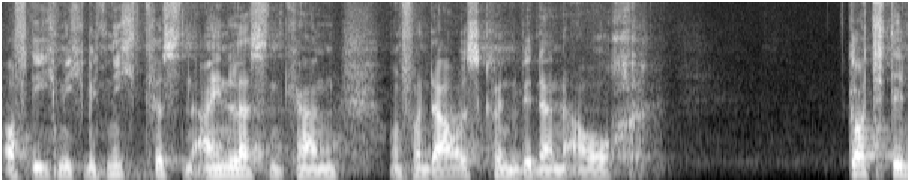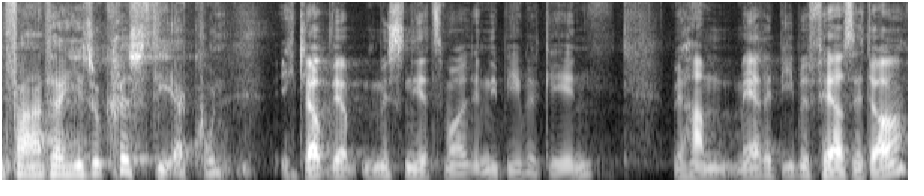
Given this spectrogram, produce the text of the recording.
auf die ich mich mit Nichtchristen einlassen kann. Und von da aus können wir dann auch Gott, den Vater Jesu Christi, erkunden. Ich glaube, wir müssen jetzt mal in die Bibel gehen. Wir haben mehrere Bibelverse da,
